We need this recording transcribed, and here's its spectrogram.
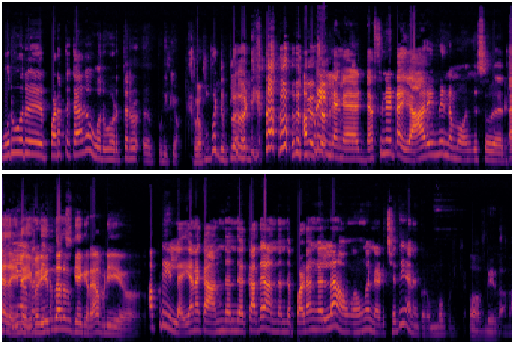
ஒரு ஒரு படத்துக்காக ஒரு ஒருத்தர் பிடிக்கும். ரொம்ப டிப்ளமேட்டிக்கா அப்படி இல்லைங்க. டெஃபினட்டா யாரையுமே நம்ம வந்து இல்ல இவர் இருந்தாலும் கேக்குறேன். அப்படி அப்படி இல்ல. எனக்கு அந்தந்த கதை அந்தந்த படங்கள்ல அவங்கவங்க நடிச்சது எனக்கு ரொம்ப பிடிக்கும். அப்படிதான்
